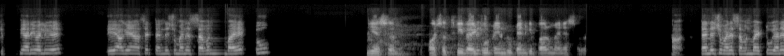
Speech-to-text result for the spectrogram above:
कितनी आ रही वैल्यू है ए आ गया यहाँ से ten to minus seven by two yes sir और sir three by two ten to ten की पावर माइनस सेवन हाँ ten ratio minus seven by two यानी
